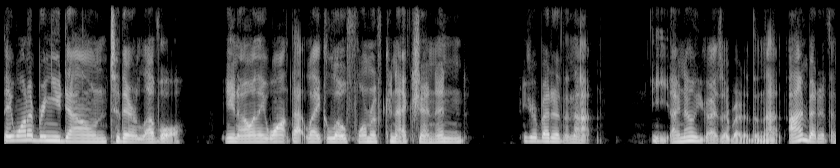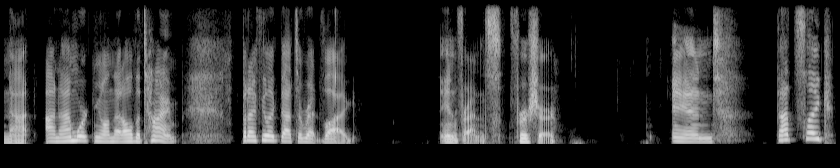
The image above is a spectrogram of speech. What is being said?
they want to bring you down to their level, you know, and they want that like low form of connection. And you're better than that. I know you guys are better than that. I'm better than that. And I'm working on that all the time. But I feel like that's a red flag in friends for sure. And that's like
